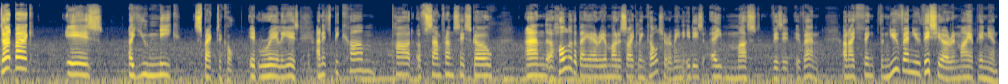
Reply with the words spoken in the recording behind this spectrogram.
Dirtbag is a unique spectacle. It really is, and it's become part of San Francisco and the whole of the Bay Area motorcycling culture. I mean, it is a must-visit event, and I think the new venue this year, in my opinion,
